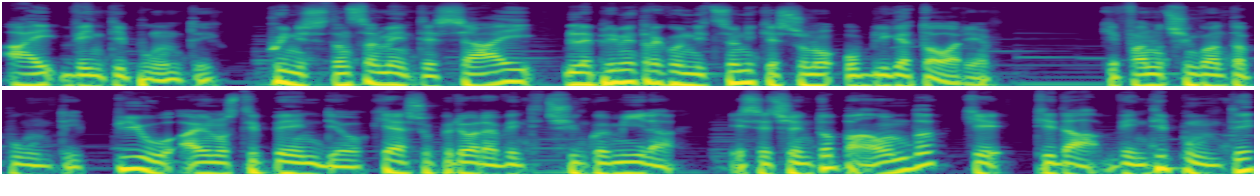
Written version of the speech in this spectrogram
hai 20 punti. Quindi sostanzialmente se hai le prime tre condizioni che sono obbligatorie, che fanno 50 punti, più hai uno stipendio che è superiore a 25.600 pound, che ti dà 20 punti,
